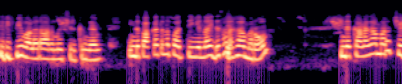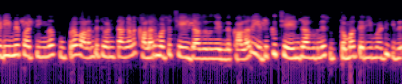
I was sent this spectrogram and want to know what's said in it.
திருப்பி வளர ஆரம்பிச்சிருக்குங்க. இந்த பக்கத்துல பாத்தீங்கன்னா இது கனகாமரம் இந்த கனகாமரம் செடியுமே பார்த்தீங்கன்னா சூப்பராக வளர்ந்துட்டு வந்துட்டாங்க. ஆனால் கலர் மட்டும் சேஞ்ச் ஆகுதுங்க. இந்த கலர் எதுக்கு சேஞ்ச் ஆகுதுன்னே சுத்தமாக தெரிய மாட்டேங்குது.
